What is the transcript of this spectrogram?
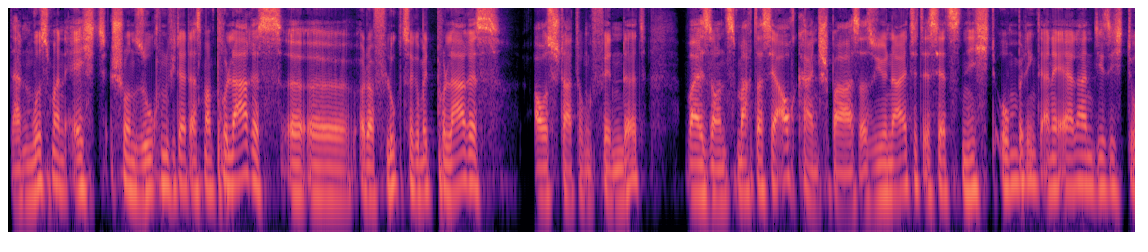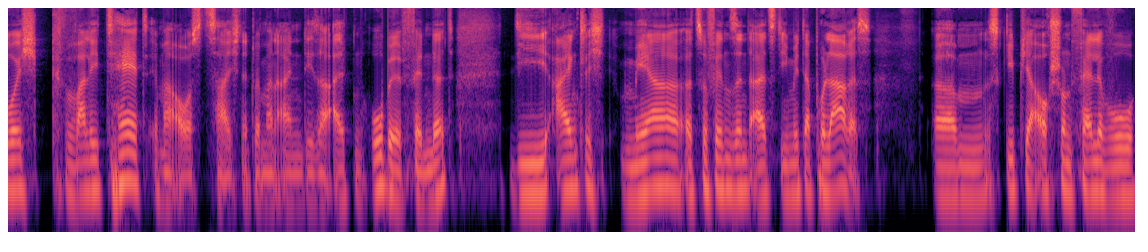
dann muss man echt schon suchen wieder, dass man Polaris äh, äh oder Flugzeuge mit Polaris Ausstattung findet, weil sonst macht das ja auch keinen Spaß. Also United ist jetzt nicht unbedingt eine Airline, die sich durch Qualität immer auszeichnet, wenn man einen dieser alten Hobel findet, die eigentlich mehr äh, zu finden sind als die mit der Polaris. Ähm, es gibt ja auch schon Fälle, wo,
